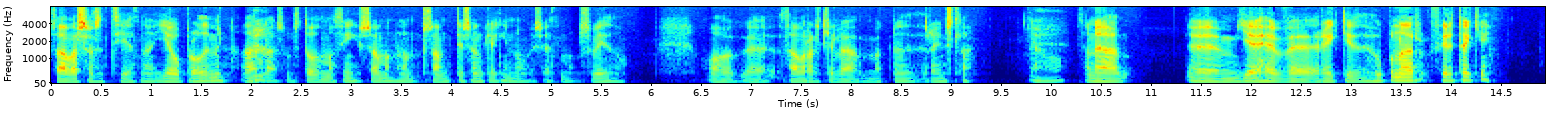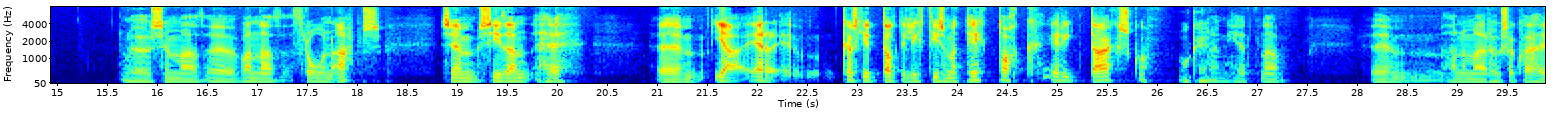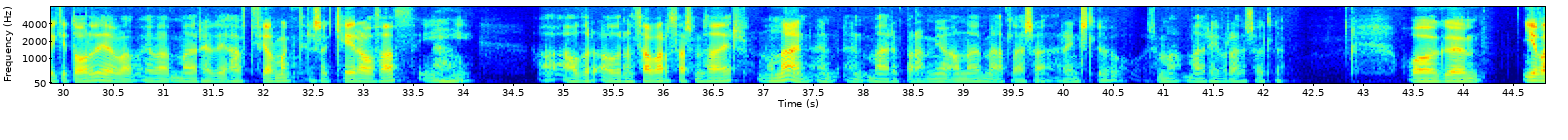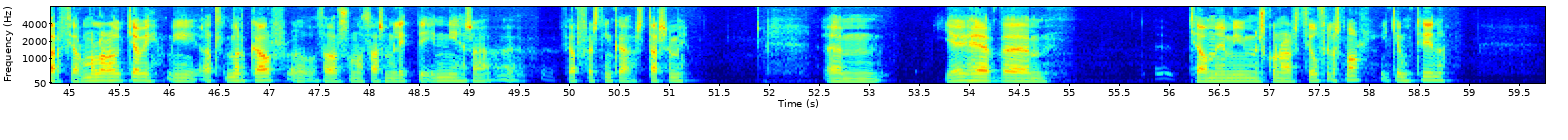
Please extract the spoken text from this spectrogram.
það var sagt hérna, ég og bróði minn aðla sem stóðum á því saman. Hann samti söngleikin og við settum hann svið og, og uh, það var algjörlega mögnuð reynsla. Já, Þannig að um, ég hef uh, reikið hugbúnar fyrirtæki sem að uh, vann að þróun apps sem síðan uh, um, já, er eh, kannski daldi líkt því sem að TikTok er í dag sko. Ok, en hérna um, þannig að maður hugsa hvað hefði getið orðið ef, að, ef að maður hefði haft fjármagn til þess að keira á það í, í, áður, áður en það var það sem það er núna. En, en, en maður er bara mjög ánæður með alla þessa reynslu sem að, maður hefur að þessu öllu. Og um, ég var fjármálaráðgjafi í all mörg ár og það var svona það sem leiti inn í þessa uh, fjárfestinga starfsemi um, ég hef um, tjáð mig um ímins konar þjóðfélagsmál í gegnum tíðina.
